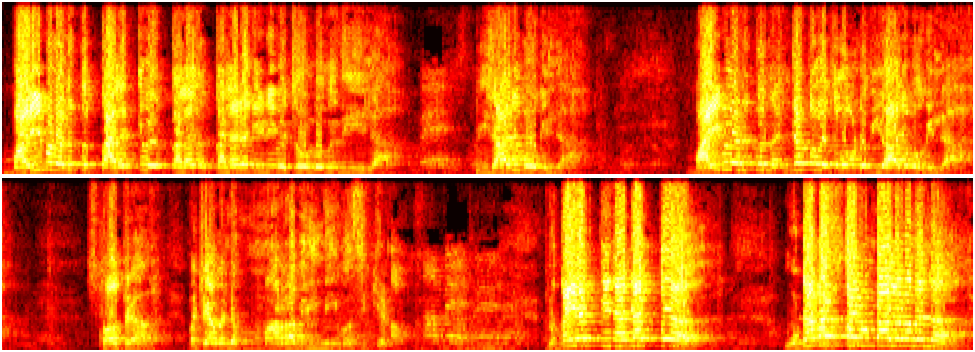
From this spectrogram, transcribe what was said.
ബൈബിൾ എടുത്ത് തലയ്ക്ക് തല തലയുടെ കീഴി വെച്ചുകൊണ്ടൊന്നും നീയില്ല. ആമേൻ. പിശാച് പോകില്ല. ബൈബിൾ എടുത്ത് നെഞ്ചത്ത് വെച്ചതുകൊണ്ട് പിശാച് പോകില്ല. സ്തോത്ര. പക്ഷെ അവന്റെ മറവിൽ നീ വസിക്കണം. ആമേൻ. ഹൃദയത്തിനകത്ത് ഉടമസ്ഥനുണ്ടാകണമെന്ന്.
